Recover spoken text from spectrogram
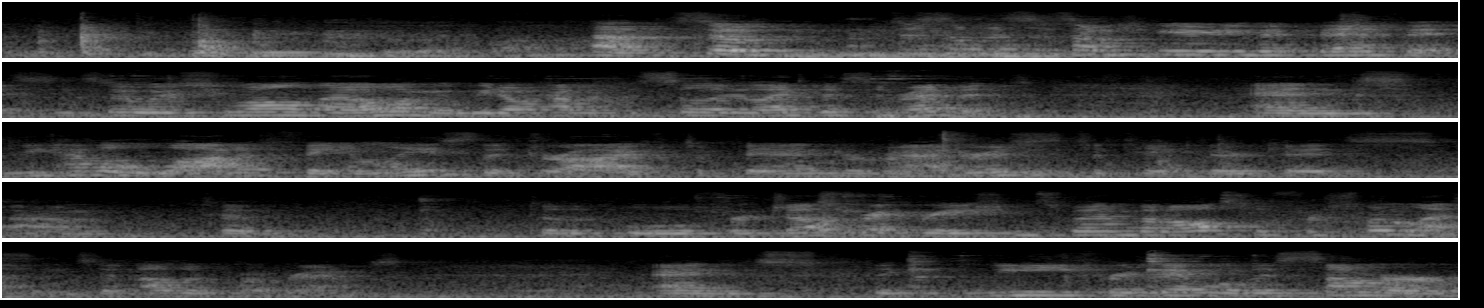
Um, so just a list of some community benefits. And so as you all know, I mean, we don't have a facility like this in Redmond. And we have a lot of families that drive to Bend or Madras to take their kids um, to, to the pool for just recreation swim, but also for swim lessons and other programs. And the- we, for example, this summer,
